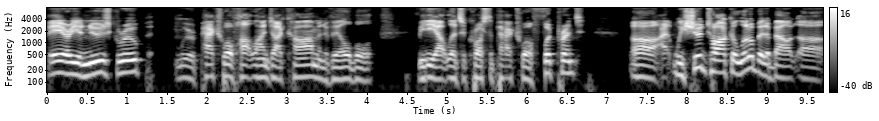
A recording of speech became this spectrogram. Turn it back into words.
Bay Area News Group. We're at Pac12hotline.com and available media outlets across the Pac 12 footprint. Uh, we should talk a little bit about uh,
